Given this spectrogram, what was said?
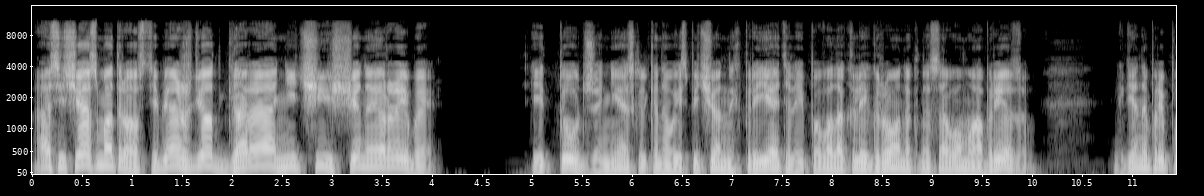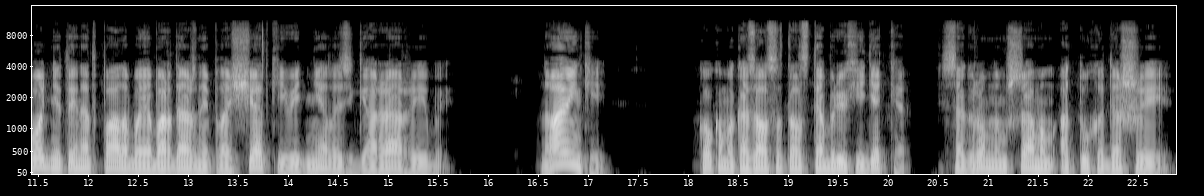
А сейчас, матрос, тебя ждет гора нечищенной рыбы. И тут же несколько новоиспеченных приятелей поволокли Грона к носовому обрезу, где на приподнятой над палубой абордажной площадке виднелась гора рыбы. «Новенький!» Коком оказался толстобрюхий дядька с огромным шрамом от уха до шеи,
